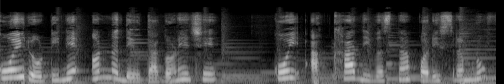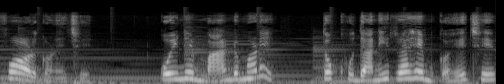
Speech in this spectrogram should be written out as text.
કોઈ રોટીને અન્ન દેવતા ગણે છે. કોઈ આખા દિવસના પરિશ્રમનું ફળ ગણે છે. કોઈને માંડ મળે તો ખુદાની રહેમ કહે છે.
